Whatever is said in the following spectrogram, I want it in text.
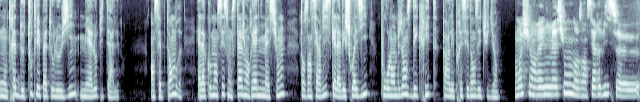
où on traite de toutes les pathologies, mais à l'hôpital. En septembre, elle a commencé son stage en réanimation dans un service qu'elle avait choisi pour l'ambiance décrite par les précédents étudiants. Moi, je suis en réanimation dans un service euh,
